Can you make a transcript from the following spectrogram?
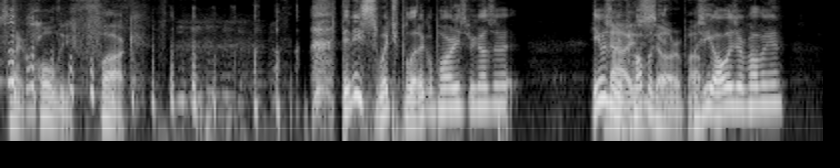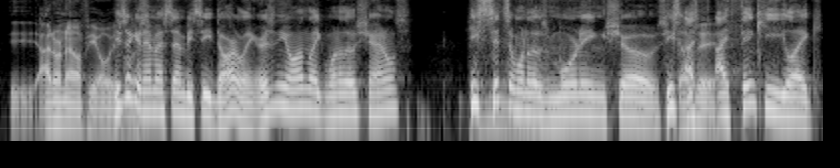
It's like, holy fuck. Didn't he switch political parties because of it? He was No, a he's Republican. still a Was he always a Republican? I don't know if he always. He's like was. an MSNBC darling, or isn't he on like one of those channels? He sits on one of those morning shows. He's I, he? I think he like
